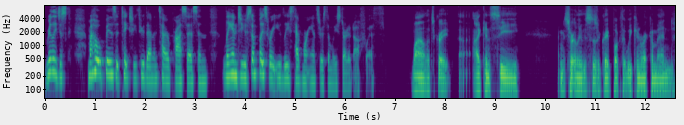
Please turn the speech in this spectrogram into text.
really just my hope is it takes you through that entire process and lands you someplace where you at least have more answers than we started off with. Wow, that's great. Uh, I can see. I mean, certainly this is a great book that we can recommend,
